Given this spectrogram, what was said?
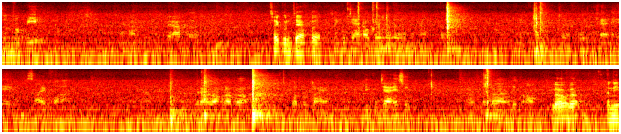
ส่วนตัวปี๊บนะครับเวลาเปิด ใช้กุญแจเปิด ใช้กุญแจดอกเดียวกันเลยนะครับเปิดเปิดปุ๊บ แค่นี้เองซ้ายขวานะครับเวลาล็อกเราก็กดลงไปบิดกุญแจให้สุดนะครับแล้วก็ดึงออก แล้วแล้วอันนี้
